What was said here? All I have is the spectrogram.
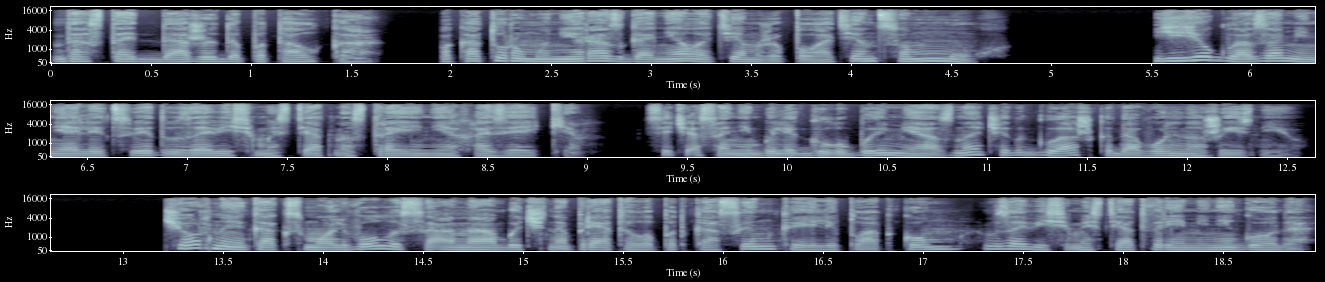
достать даже до потолка, по которому не раз гоняла тем же полотенцем мух. Ее глаза меняли цвет в зависимости от настроения хозяйки. Сейчас они были голубыми, а значит, Глашка довольна жизнью. Черные, как смоль, волосы она обычно прятала под косынкой или платком, в зависимости от времени года.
